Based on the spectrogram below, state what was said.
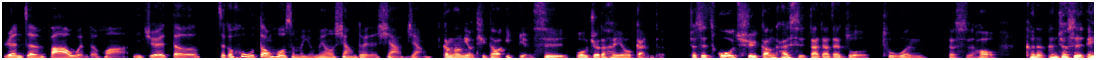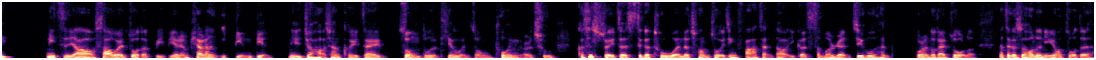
认真发文的话，你觉得这个互动或什么有没有相对的下降？刚刚你有提到一点是我觉得很有感的，就是过去刚开始大家在做图文的时候，可能就是哎。诶你只要稍微做的比别人漂亮一点点，你就好像可以在众多的贴文中脱颖而出。可是随着这个图文的创作已经发展到一个什么人几乎很。多人都在做了，那这个时候呢，你要做的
